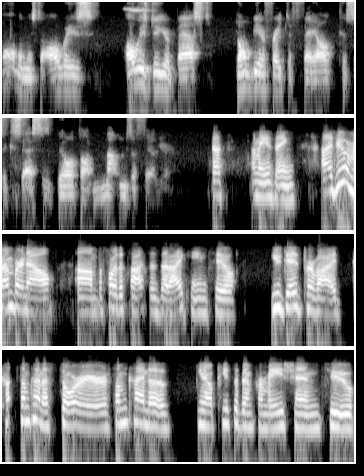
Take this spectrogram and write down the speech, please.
tell them is to always, always do your best. Don't be afraid to fail because success is built on mountains of failure. That's amazing. I do remember now, um, before the classes that I came to, you did provide some kind of story or some kind of, you know, piece of information to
